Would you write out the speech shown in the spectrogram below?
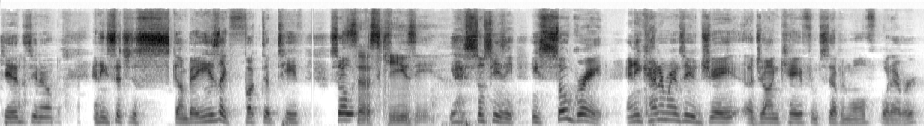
kids, you know, and he's such a scumbag. He's like fucked up teeth. So, So skeezy. yeah, he's so skeezy. He's so great, and he kind of reminds me of Jay uh, John Kay from Steppenwolf, whatever.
